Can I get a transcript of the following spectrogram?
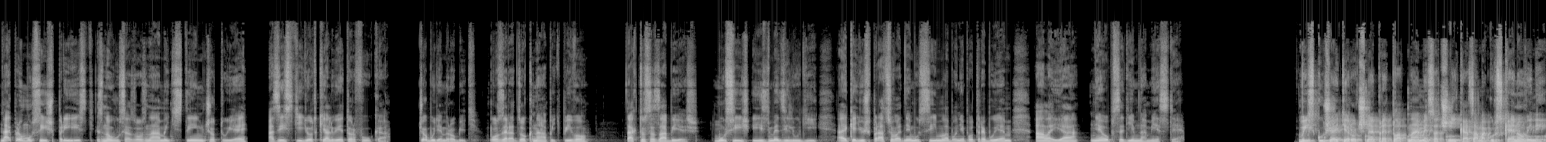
Najprv musíš prísť, znovu sa zoznámiť s tým, čo tu je a zistiť, odkiaľ vietor fúka. Čo budem robiť? Pozerať z okná, piť pivo? Takto sa zabiješ. Musíš ísť medzi ľudí, aj keď už pracovať nemusím, lebo nepotrebujem, ale ja neobsedím na mieste. Vyskúšajte ročné predplatné mesačníka za Magurské noviny.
